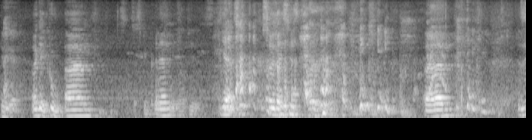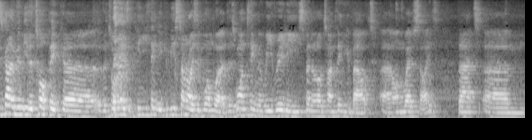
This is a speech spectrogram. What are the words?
Here we go. Okay, cool. Um, It's just been cool then- for our viewers. Yeah, so, so this is Thank you. um, this is kind of going to be the topic. Uh, the topic later. Can you think it can be summarised in one word? There's one thing that we really spend a lot of time thinking about uh, on the website that um,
